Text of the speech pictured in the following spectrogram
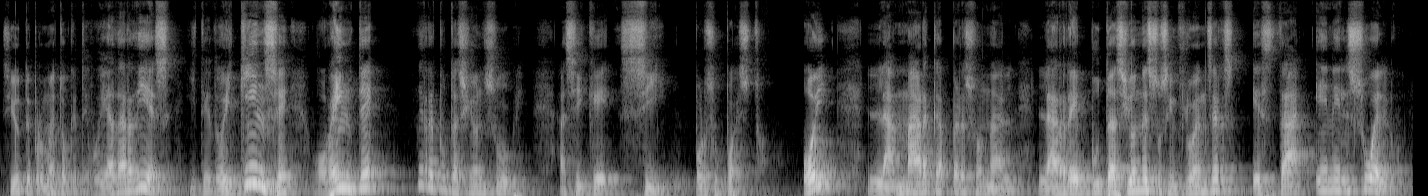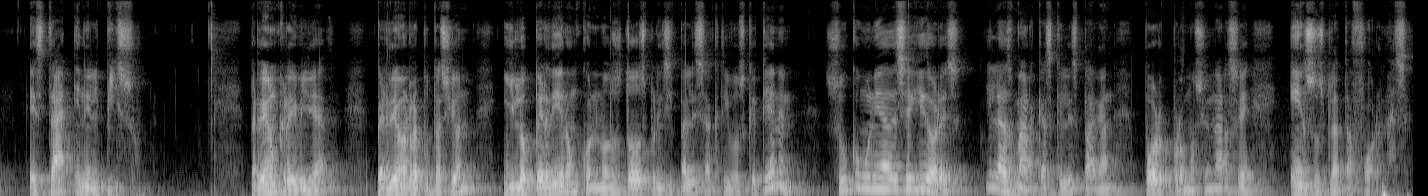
Si yo te prometo que te voy a dar 10 y te doy 15 o 20, mi reputación sube. Así que sí, por supuesto. Hoy la marca personal, la reputación de estos influencers está en el suelo está en el piso. Perdieron credibilidad, perdieron reputación y lo perdieron con los dos principales activos que tienen, su comunidad de seguidores y las marcas que les pagan por promocionarse en sus plataformas.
